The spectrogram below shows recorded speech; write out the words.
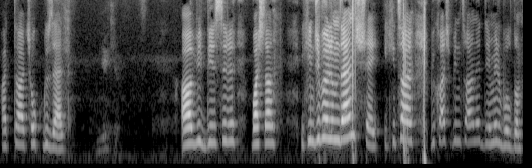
Hatta çok güzel. Abi bir sürü baştan ikinci bölümden şey iki tane birkaç bin tane demir buldum.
